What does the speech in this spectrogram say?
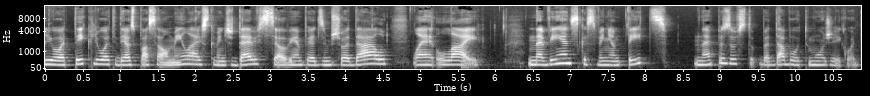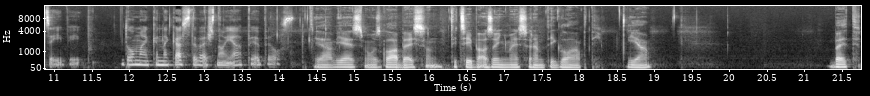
jo tik ļoti Dievs pasauli mīlējis, ka viņš devis sev vienpiedzimšo dēlu, lai, lai neviens, kas viņam tic, nepazustu, bet dabūtu mūžīgo dzīvību. Domāju, ka nekas te vairs nav jāpiebilst. Jā, Jēzus mūsu glābējs un ticībā uz viņu mēs varam tikt glābti. Jā. Bet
